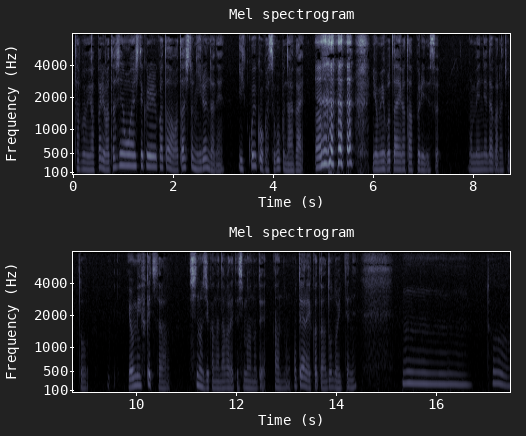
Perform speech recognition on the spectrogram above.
多分やっぱり私の応援してくれる方は私と似るんだね。一個一個がすごく長い。読み応えがたっぷりです。ごめんね、だからちょっと、読みふけてたら死の時間が流れてしまうので、あの、お手洗い方はどんどん行ってね。うーんと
